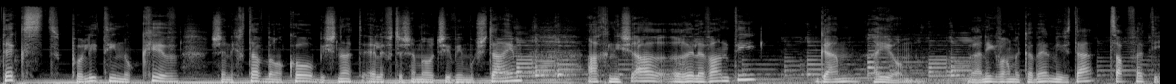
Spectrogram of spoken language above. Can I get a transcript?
טקסט פוליטי נוקב שנכתב במקור בשנת 1972, אך נשאר רלוונטי גם היום. ואני כבר מקבל מבטא צרפתי.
